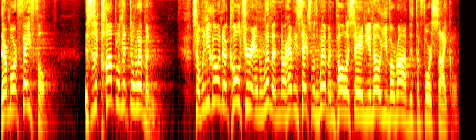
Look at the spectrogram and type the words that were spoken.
They're more faithful. This is a compliment to women. So when you go into a culture and women are having sex with women, Paul is saying, you know, you've arrived at the fourth cycle,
